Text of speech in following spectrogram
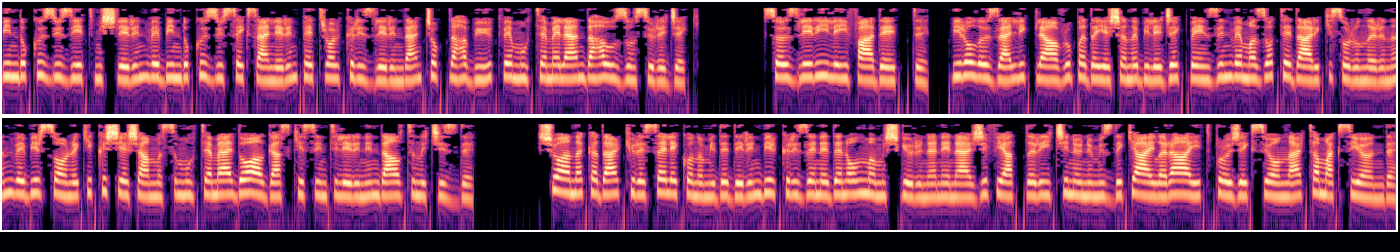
1970'lerin ve 1980'lerin petrol krizlerinden çok daha büyük ve muhtemelen daha uzun sürecek. Sözleriyle ifade etti. Birol özellikle Avrupa'da yaşanabilecek benzin ve mazot tedariki sorunlarının ve bir sonraki kış yaşanması muhtemel doğalgaz kesintilerinin de altını çizdi. Şu ana kadar küresel ekonomide derin bir krize neden olmamış görünen enerji fiyatları için önümüzdeki aylara ait projeksiyonlar tam aksi yönde.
